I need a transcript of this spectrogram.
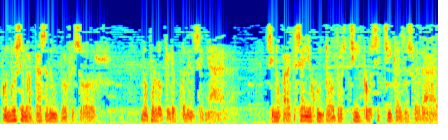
condúcelo a casa de un profesor, no por lo que le puede enseñar, sino para que se halle junto a otros chicos y chicas de su edad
